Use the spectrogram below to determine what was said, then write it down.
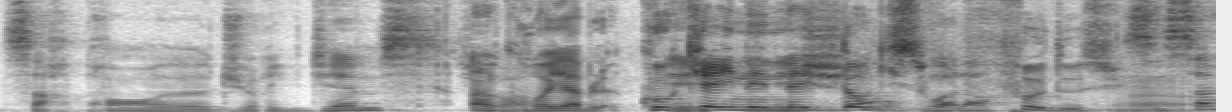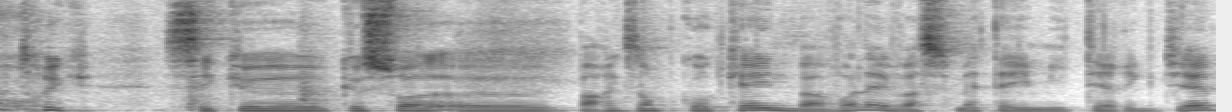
ça reprend euh, du Rick James. Incroyable. Cocaine Et- et, Dogg, chants, ils sont voilà. feu dessus. C'est ça le truc. C'est que, que soit, euh, par exemple, Cocaine, bah voilà, il va se mettre à imiter Rick James.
